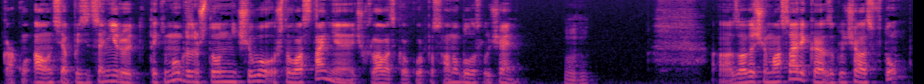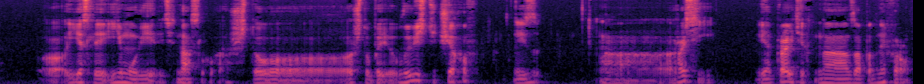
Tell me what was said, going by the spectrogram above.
как он, а он себя позиционирует таким образом, что он ничего, что восстание Чехословацкого корпуса, оно было случайным. Угу. Задача Масарика заключалась в том, а, если ему верить на слово, что чтобы вывести чехов из а, России и отправить их на Западный фронт.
